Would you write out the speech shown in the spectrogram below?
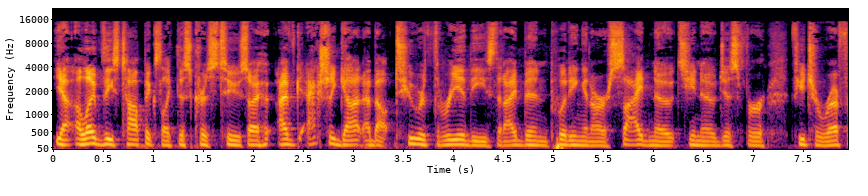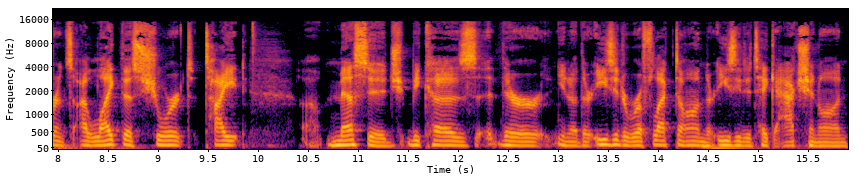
yeah, I love these topics like this, Chris, too. So I, have actually got about two or three of these that I've been putting in our side notes, you know, just for future reference. I like this short, tight uh, message because they're, you know, they're easy to reflect on, they're easy to take action on,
